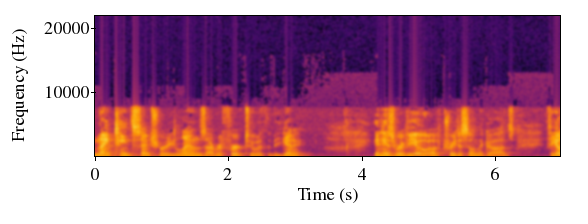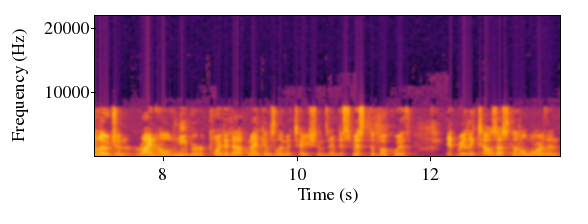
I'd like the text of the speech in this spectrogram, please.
19th century lens I referred to at the beginning. In his review of Treatise on the Gods, theologian Reinhold Niebuhr pointed out Mencken's limitations and dismissed the book with, it really tells us little more than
